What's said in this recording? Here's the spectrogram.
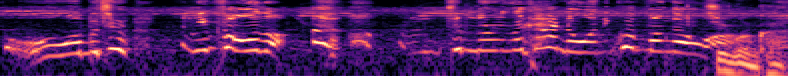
我我不去，你放我走！这么多人在看着我，你快放开我！尽管看。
